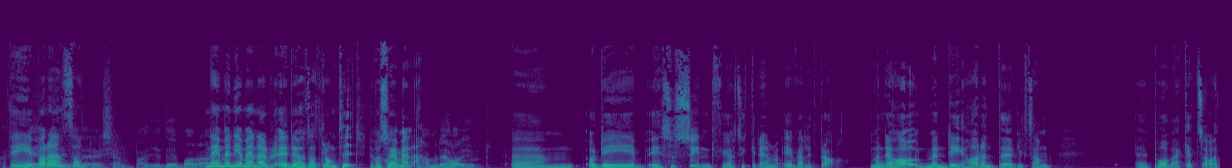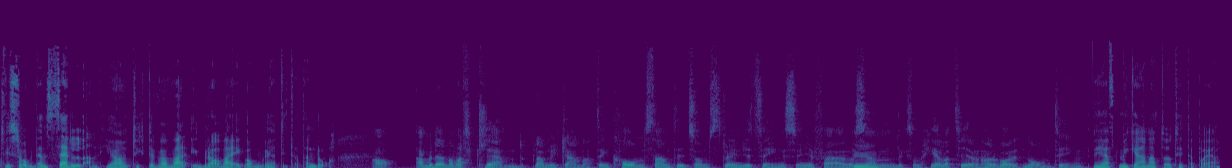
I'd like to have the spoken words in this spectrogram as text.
För det är bara en sån- kämpa. Det är bara... Nej men jag menar eh, det har tagit lång tid, det var så ja, jag menar. Ja men det har det gjort. Ehm, och det är så synd för jag tycker den är väldigt bra. Men, det, har, men det har inte liksom eh, påverkats av att vi såg den sällan. Jag tyckte det var var, bra varje gång vi har tittat ändå. Ja. ja men den har varit klämd bland mycket annat. Den kom samtidigt som Stranger Things ungefär och Mm. sen liksom hela tiden har det varit någonting. Vi har haft mycket annat att titta på ja,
